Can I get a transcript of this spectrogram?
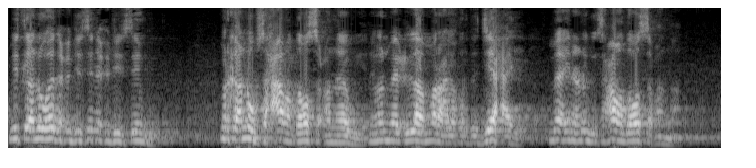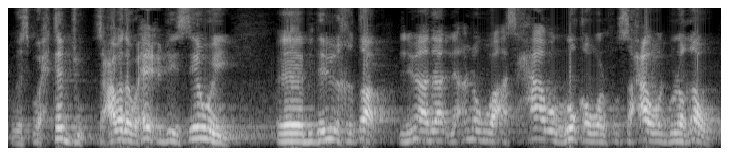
Midka anagu hadda xujaysana xujaysteen bu marka anagu saxaaban daba soconaa wey niman meel cilaa marahayo qardajeexaya ma in anagu saxaaban daba soconnaa waxtaju saxaabada waxay xujaysteen wey bidaliil khitaab. Limaada liannahu waa asxaabu luqa walfusaxaa walbulaqaa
